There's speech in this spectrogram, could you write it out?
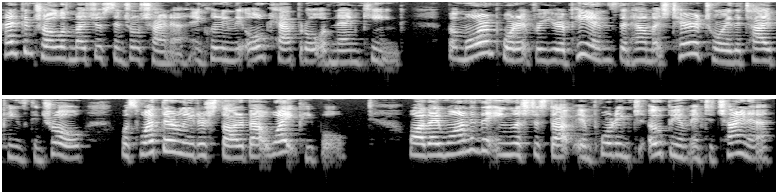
had control of much of central China, including the old capital of Nanking. But more important for Europeans than how much territory the Taipings controlled was what their leaders thought about white people. While they wanted the English to stop importing opium into China,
